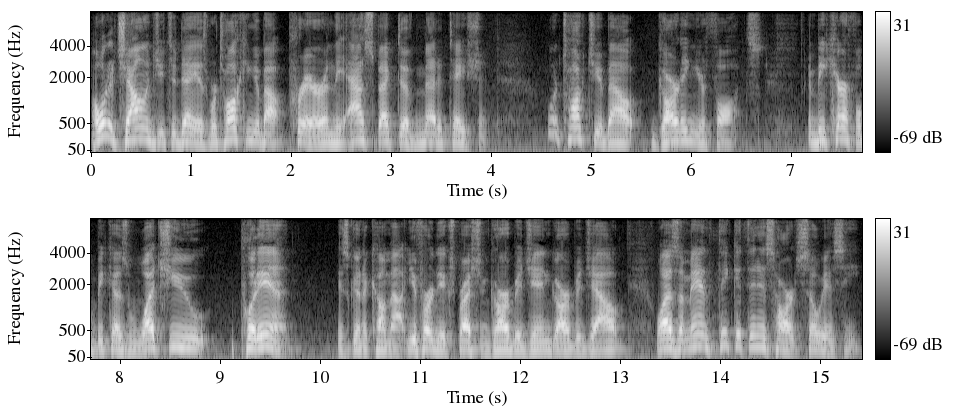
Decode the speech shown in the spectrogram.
I want to challenge you today as we're talking about prayer and the aspect of meditation. I want to talk to you about guarding your thoughts. And be careful because what you put in is going to come out. You've heard the expression garbage in, garbage out. Well, as a man thinketh in his heart, so is he.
